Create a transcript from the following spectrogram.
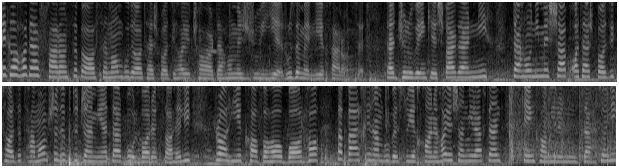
نگاه ها در فرانسه به آسمان بود آتشبازی های چهاردهم ژوئیه روز ملی فرانسه. در جنوب این کشور در نیس ده و نیم شب آتشبازی تازه تمام شده بود و جمعیت در بلوار ساحلی راهی کافه ها و بارها و برخی هم رو به سوی خانه هایشان می رفتند که این کامیون 19 تنی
